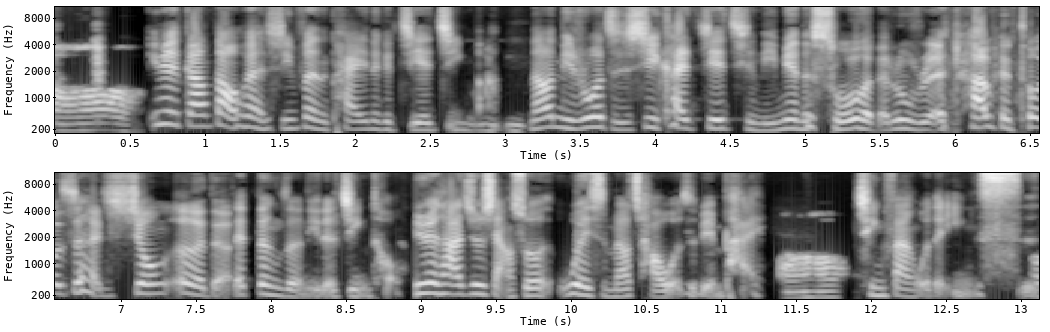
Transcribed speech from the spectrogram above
哦，因为刚到会很兴奋的拍那个街景嘛，嗯、然后你如果仔细看街景里面的所有的路人，他们都是很凶恶的在瞪着你的镜头，因为他就想说为什么要朝我这边拍？哦，侵犯我的隐私，嗯、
